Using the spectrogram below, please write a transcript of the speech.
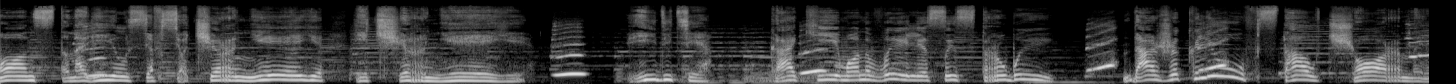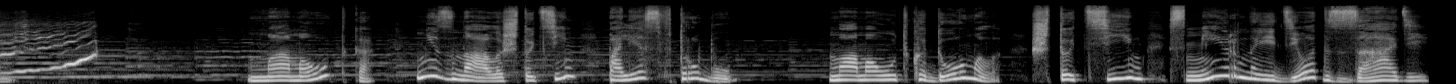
он становился все чернее и чернее. Видите, каким он вылез из трубы? Даже клюв стал черным. Мама-утка не знала, что Тим полез в трубу. Мама-утка думала, что Тим смирно идет сзади.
